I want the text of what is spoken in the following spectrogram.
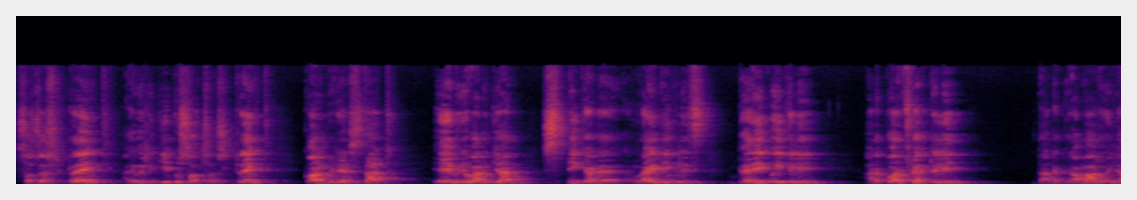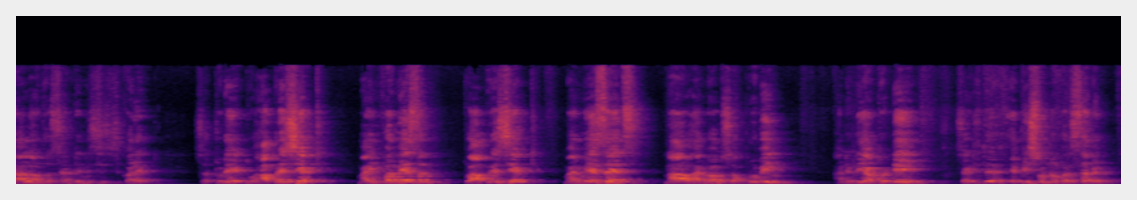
such a strength, I will give you such a strength, confidence that everyone can speak and write English very quickly and perfectly that grammar will allow the sentences correct. So today to appreciate my information, to appreciate my message, now I am also approving and day after day, so it is the episode number 7.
